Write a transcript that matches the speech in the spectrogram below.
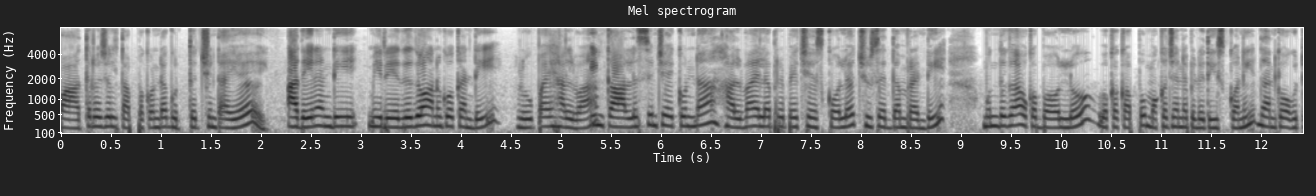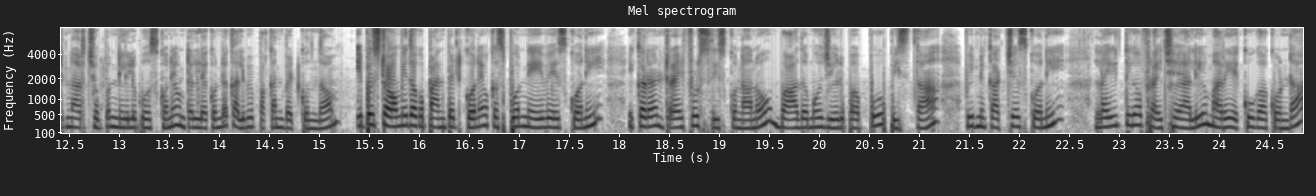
పాత రోజులు తప్పకుండా గుర్తొచ్చింటాయో. అదేనండి మీరు ఏదేదో అనుకోకండి. రూపాయి హల్వా. ఇంకా ఆలస్యం చేయకుండా హల్వా ఎలా ప్రిపేర్ చేసుకోవాలో చూసేద్దాం రండి. ముందుగా ఒక బౌల్లో ఒక కప్పు మొక్కజొన్న పిండి తీసుకొని దానికి ఒకటిన్నర చొప్పున నీళ్ళు పోసుకొని ఉంటలు లేకుండా కలిపి పక్కన పెట్టుకుందాం. ఇప్పుడు స్టవ్ మీద ఒక పాన్ పెట్టుకొని ఒక స్పూన్ నెయ్యి వేసుకొని ఇక్కడ డ్రై ఫ్రూట్స్ తీసుకున్నాను. బాదము జీడిపప్పు పిస్తా. వీటిని కట్ చేసుకొని లైట్గా ఫ్రై చేయాలి. మరి ఎక్కువ కాకుండా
